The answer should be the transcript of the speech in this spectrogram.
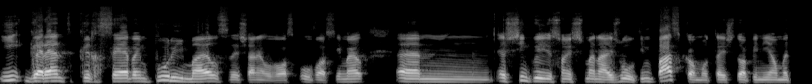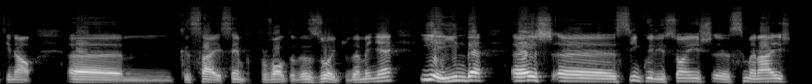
e garante que recebem por e-mail, se deixarem o vosso, o vosso e-mail, um, as cinco edições semanais do Último Passo, que é o meu texto de opinião matinal, um, que sai sempre por volta das oito da manhã, e ainda as uh, cinco edições uh, semanais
